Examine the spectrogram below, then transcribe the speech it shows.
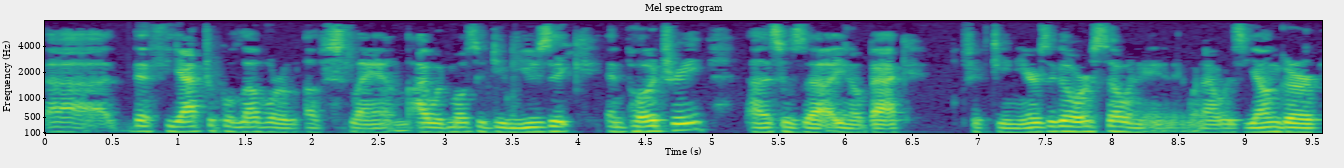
uh, the theatrical level of, of, slam. I would mostly do music and poetry. Uh, this was, uh, you know, back 15 years ago or so. And, when I was younger,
